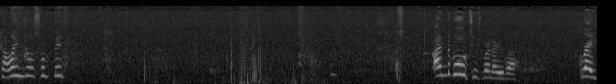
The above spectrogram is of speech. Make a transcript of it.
Challenge or something. And the ball just went over. Great.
